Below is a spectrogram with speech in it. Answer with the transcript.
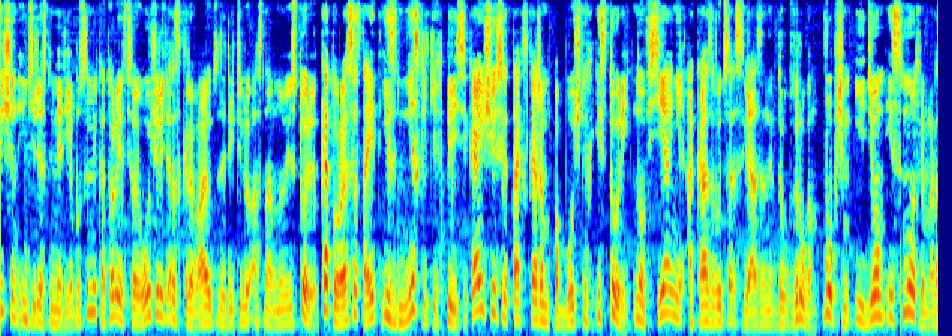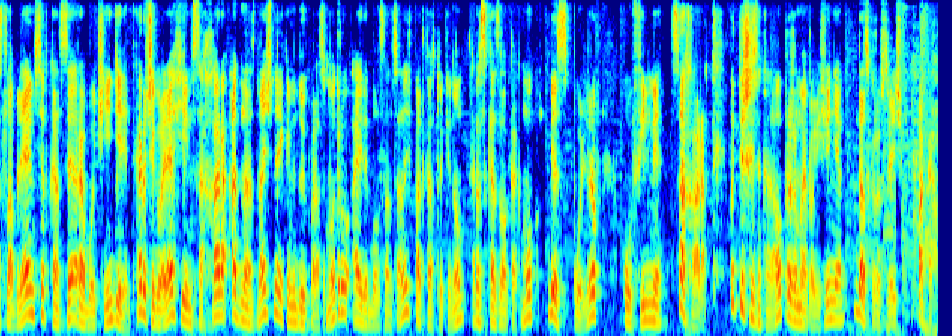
насыщен интересными ребусами, которые в свою очередь раскрывают зрителю основную историю, которая состоит из нескольких пересекающихся, так скажем, побочных историй, но все они оказываются связаны друг с другом. В общем, идем и смотрим, расслабляемся в конце рабочей недели. Короче говоря, фильм «Сахара» однозначно рекомендую к просмотру, а это был Сан Саныч, подкаст о кино, рассказал как мог, без спойлеров, о фильме «Сахара». Подпишись на канал, прожимай оповещения. До скорых встреч. Пока.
